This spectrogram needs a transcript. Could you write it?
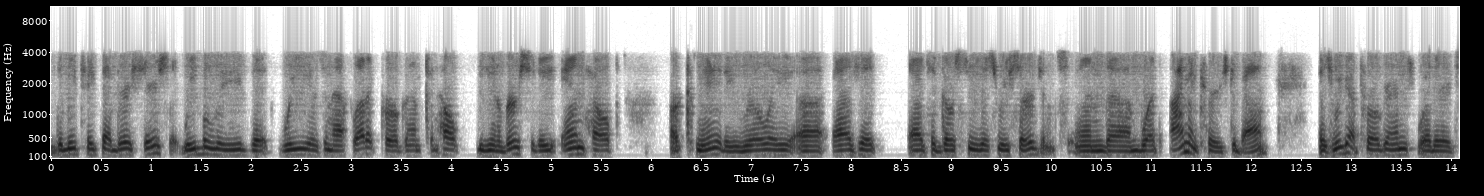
we take that very seriously. We believe that we as an athletic program can help the university and help our community really uh, as it as it goes through this resurgence. And um, what I'm encouraged about is we got programs, whether it's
